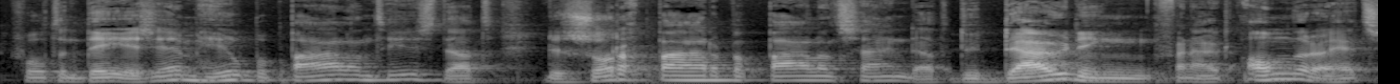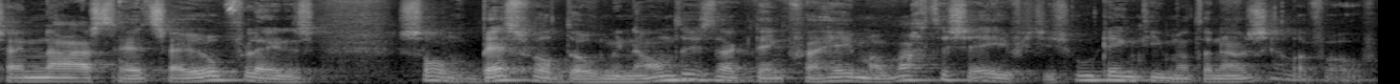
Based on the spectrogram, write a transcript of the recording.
bijvoorbeeld een DSM heel bepalend is, dat de zorgpaden bepalend zijn, dat de duiding vanuit anderen, het zijn naast, het zijn hulpverleners, soms best wel dominant is. Dat ik denk van, hé, maar wacht eens eventjes, hoe denkt iemand er nou zelf over?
